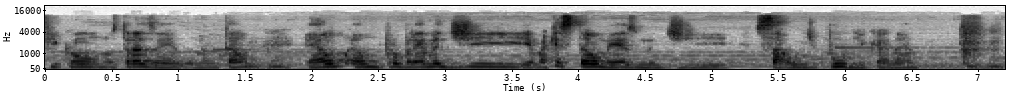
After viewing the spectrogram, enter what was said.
ficam nos trazendo. Né? Então uhum. é, um, é um problema de é uma questão mesmo de saúde pública, né? Uhum,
